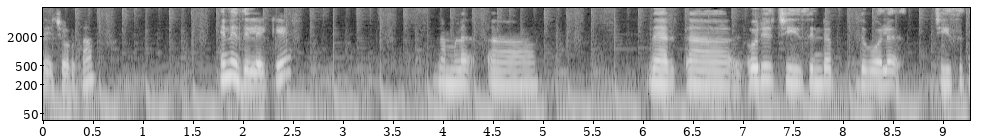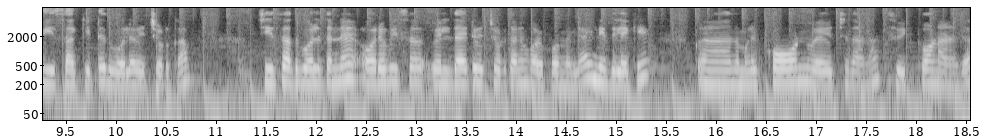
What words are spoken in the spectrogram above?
തേച്ച് കൊടുക്കാം. ഇനി ഇതിലേക്ക് നമ്മൾ നേര ഒരു ചീസിന്റെ ഇതുപോലെ ചീസ് പീസാക്കിയിട്ട് ഇതുപോലെ വെച്ച് കൊടുക്കാം. ചീസ് അതുപോലെ തന്നെ ഓരോ പീസ് വലുതായിട്ട് വെച്ച് കൊടുത്താലും കുഴപ്പമൊന്നുമില്ല. ഇനി ഇതിലേക്ക് നമ്മൾ കോൺ വേവിച്ചതാണ്. സ്വീറ്റ് കോൺ ആണിത്.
